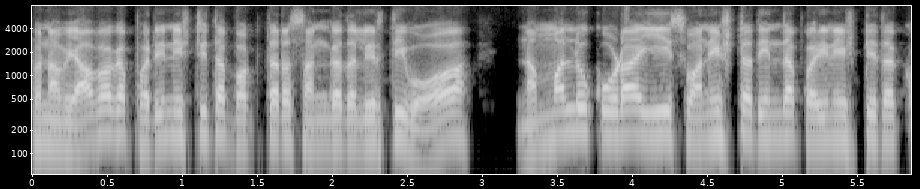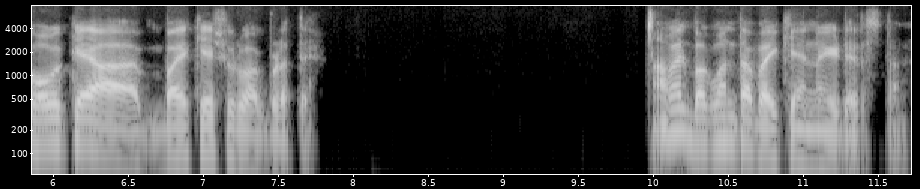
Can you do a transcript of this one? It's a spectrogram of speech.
ಸೊ ನಾವು ಯಾವಾಗ ಪರಿನಿಷ್ಠಿತ ಭಕ್ತರ ಸಂಘದಲ್ಲಿ ಇರ್ತೀವೋ ನಮ್ಮಲ್ಲೂ ಕೂಡ ಈ ಸ್ವನಿಷ್ಠದಿಂದ ಪರಿನಿಷ್ಠಿತಕ್ಕೆ ಹೋಗಕ್ಕೆ ಆ ಬಯಕೆ ಶುರು ಆಗ್ಬಿಡುತ್ತೆ ಆಮೇಲೆ ಭಗವಂತ ಬಯಕೆಯನ್ನ ಈಡೇರಿಸ್ತಾನೆ.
